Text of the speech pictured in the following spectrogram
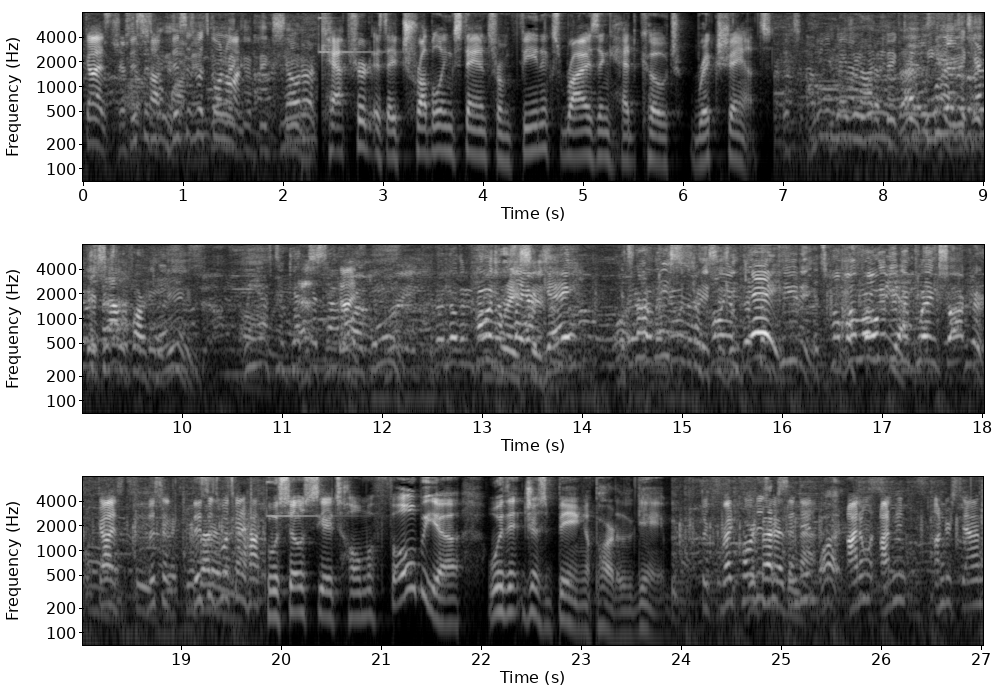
Guys, this is Come this is what's going Don't on. make a big scene. Captured is a troubling stance from Phoenix Rising head coach Rick Schantz. not a big deal. We have to get this out of our game. We have to get this out of our game. You don't know the Calling a player gay? It's not racism. Calling Racism. him They're gay. competing. It's How long have you been homophobia. playing soccer? Guys, listen. This is what's gonna happen. Who associates homophobia with it just being a part of the game. The red card is better than rescinded. that. What? I don't. I didn't understand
